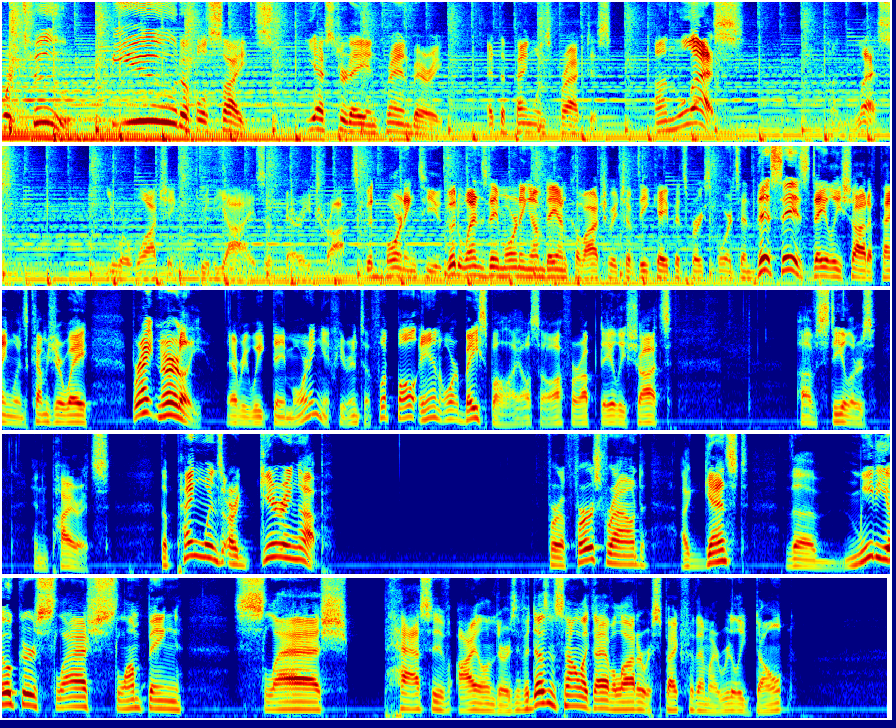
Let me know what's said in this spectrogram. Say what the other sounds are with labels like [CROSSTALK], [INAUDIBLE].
There were two beautiful sights yesterday in Cranberry at the Penguins practice. Unless, unless you were watching through the eyes of Barry Trotz. Good morning to you. Good Wednesday morning. I'm Dan Kovacevic of DK Pittsburgh Sports, and this is Daily Shot of Penguins. Comes your way bright and early every weekday morning. If you're into football and or baseball, I also offer up daily shots of Steelers and Pirates. The Penguins are gearing up for a first round against the mediocre slash slumping slash passive Islanders. If it doesn't sound like I have a lot of respect for them, I really don't.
